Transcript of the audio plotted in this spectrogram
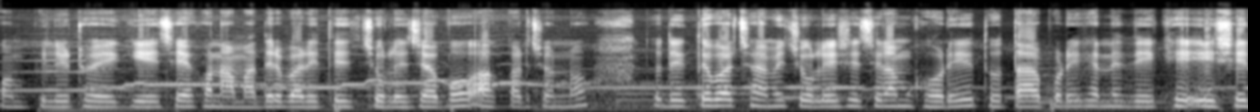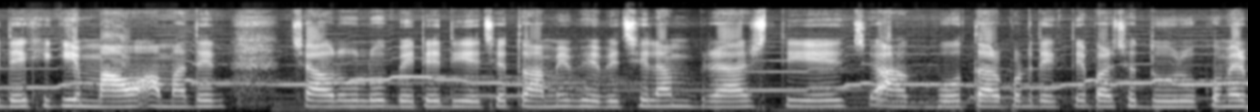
কমপ্লিট হয়ে গিয়েছে। এখন আমাদের বাড়িতে চলে যাব আঁকার জন্য। তো দেখতে পাচ্ছ, আমি চলে এসেছিলাম ঘরে। তো তারপরে এখানে দেখে, এসে দেখি কি মাও আমাদের চাউলগুলো বেটে দিয়েছে। তো আমি ভেবেছিলাম ব্রাশ দিয়ে আঁকবো। তারপরে দেখতে পাচ্ছ দু রকমের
